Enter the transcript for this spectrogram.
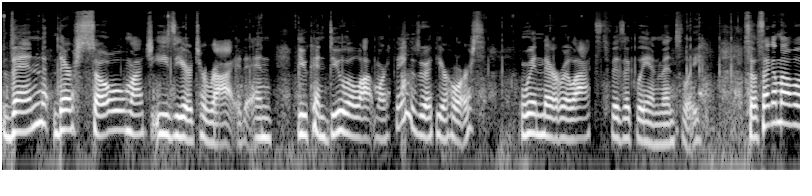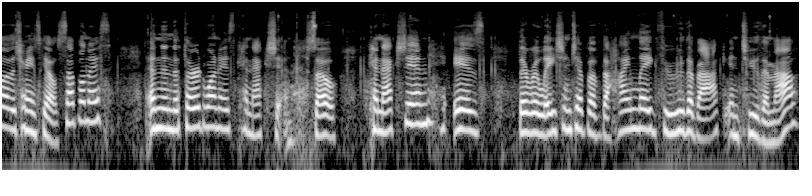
then they're so much easier to ride and you can do a lot more things with your horse when they're relaxed physically and mentally. So second level of the training scale is suppleness and then the third one is connection. So connection is the relationship of the hind leg through the back into the mouth.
